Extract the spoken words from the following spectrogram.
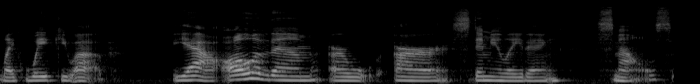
like wake you up. Yeah, all of them are are stimulating smells.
